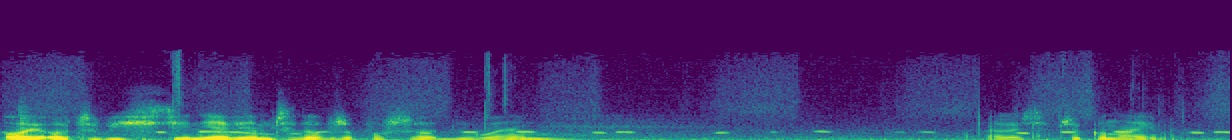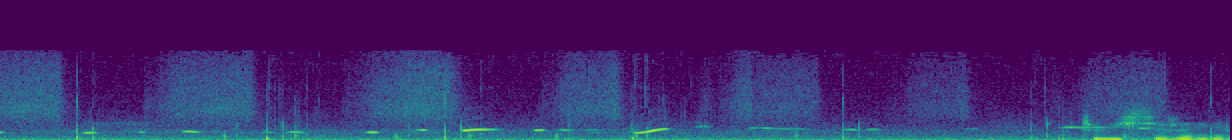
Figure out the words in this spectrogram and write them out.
Oj, oczywiście, nie wiem czy dobrze poszedłem. Ale się przekonajmy. Oczywiście, że nie.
